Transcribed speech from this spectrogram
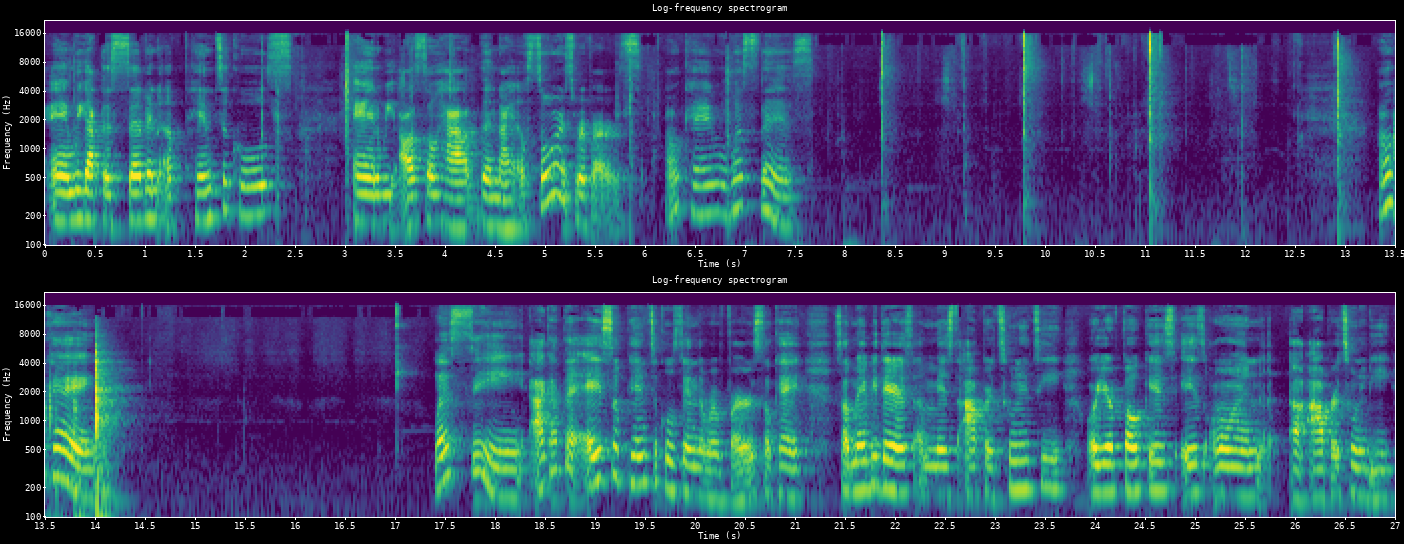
And we got the Seven of Pentacles. And we also have the Knight of Swords reverse. Okay, well, what's this? Okay. Let's see. I got the Ace of Pentacles in the reverse, okay? So maybe there's a missed opportunity or your focus is on an opportunity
